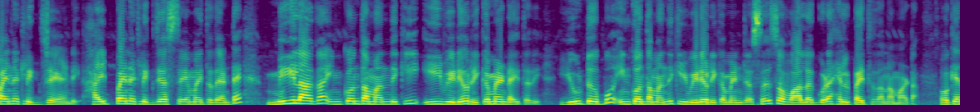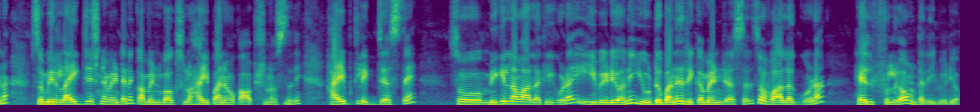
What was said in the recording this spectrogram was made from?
పైన క్లిక్ చేయండి. హైప్ పైన క్లిక్ చేస్తే ఏమవుతుంది అంటే మీలాగా ఇంకొంతమందికి ఈ వీడియో రికమెండ్ అవుతుంది యూట్యూబ్ ఇంకొంతమందికి ఈ వీడియో రికమెండ్ చేస్తుంది. సో వాళ్ళకి కూడా హెల్ప్ అవుతుంది అన్నమాట ఓకేనా సో మీరు లైక్ చేసిన వెంటనే కమెంట్ బాక్స్లో హైప్ అనే ఒక ఆప్షన్ వస్తుంది. హైప్ క్లిక్ చేస్తే సో మిగిలిన వాళ్ళకి కూడా ఈ వీడియోని యూట్యూబ్ అనేది రికమెండ్ చేస్తుంది. సో వాళ్ళకి కూడా హెల్ప్ఫుల్గా ఉంటుంది ఈ వీడియో.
